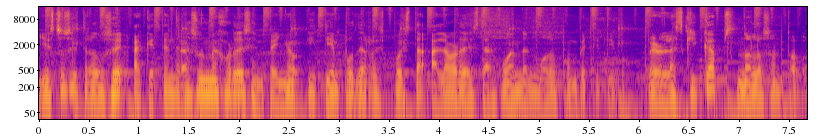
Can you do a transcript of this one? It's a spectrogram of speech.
Y esto se traduce a que tendrás un mejor desempeño y tiempo de respuesta a la hora de estar jugando en modo competitivo. Pero las keycaps no lo son todo,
